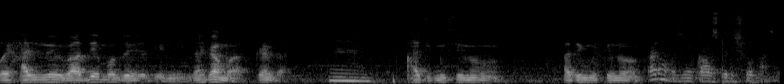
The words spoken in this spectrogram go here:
ওই হাজি জমি বাদ দিয়ে মোর জমি যাতে নি না কামা কেন হুম। হাজি মিশিনো হাজি মিশিনো কাজ করে সব আছে।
